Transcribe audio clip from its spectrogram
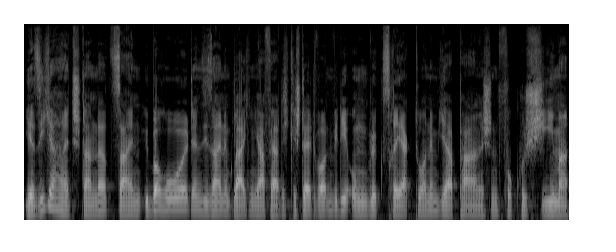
Ihr Sicherheitsstandards seien überholt, denn sie seien im gleichen Jahr fertiggestellt worden wie die Unglücksreaktoren im japanischen Fukushima. Fukushima.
